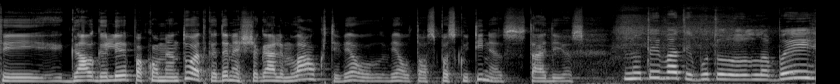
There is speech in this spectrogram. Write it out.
tai gal gali pakomentuoti, kada mes čia galim laukti vėl, vėl tos paskutinės stadijos. Nu tai va, tai būtų labai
